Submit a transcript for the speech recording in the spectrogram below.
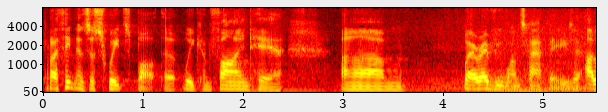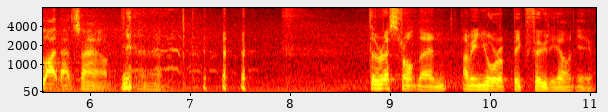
But I think there's a sweet spot that we can find here um, where everyone's happy. I like that sound. the restaurant, then, I mean, you're a big foodie, aren't you?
